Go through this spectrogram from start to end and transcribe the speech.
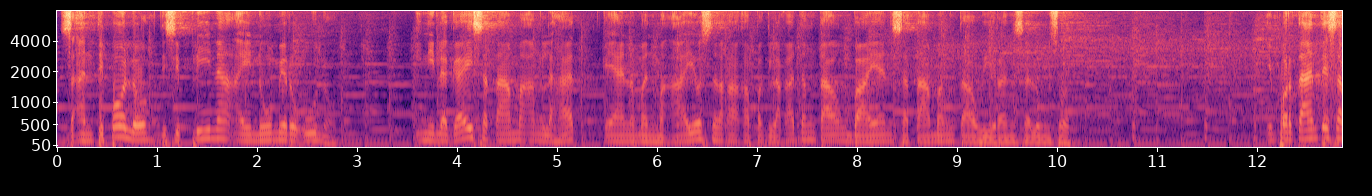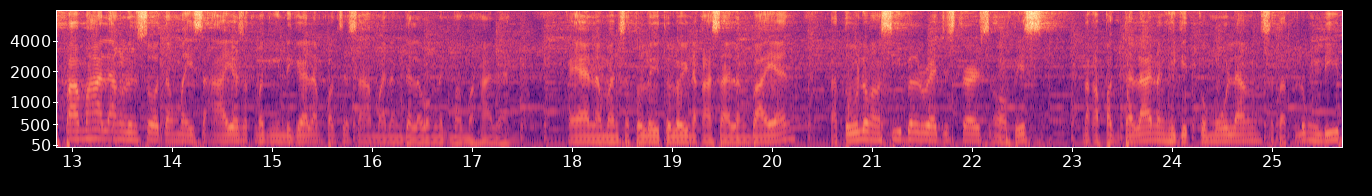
Sa Antipolo, disiplina ay numero uno. Inilagay sa tama ang lahat kaya naman maayos na nakakapaglakad ang taong bayan sa tamang tawiran sa lungsod. Importante sa pamahalaang lungsod ang maisaayos at maging legal ang pagsasama ng dalawang nagmamahalan. Kaya naman sa tuloy-tuloy na kasalang bayan, katulong ang Civil Registrar's Office nakapagtala ng higit kumulang sa 3,000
